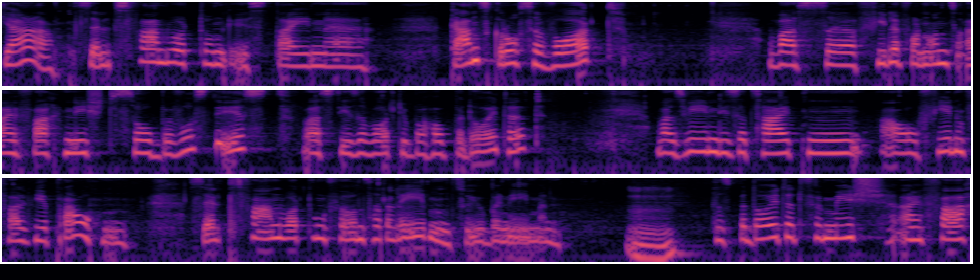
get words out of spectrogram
Ja, Selbstverantwortung ist ein äh, ganz großes Wort, was äh, viele von uns einfach nicht so bewusst ist, was dieses Wort überhaupt bedeutet, was wir in diesen Zeiten auf jeden Fall wir brauchen, Selbstverantwortung für unser Leben zu übernehmen. Mhm. Das bedeutet für mich einfach,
